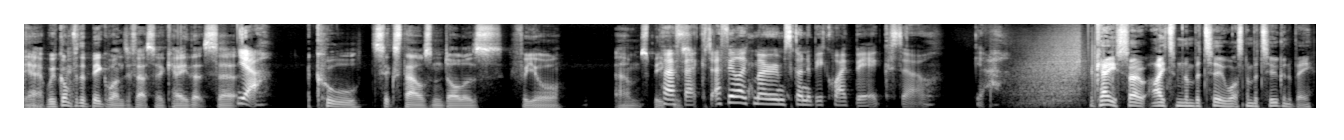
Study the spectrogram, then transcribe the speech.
Yeah, we've gone for the big ones if that's okay. That's uh, Yeah, a cool six thousand dollars for your um, speakers. perfect. I feel like my room's going to be quite big, so yeah. okay, so item number two. What's number two going to be?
